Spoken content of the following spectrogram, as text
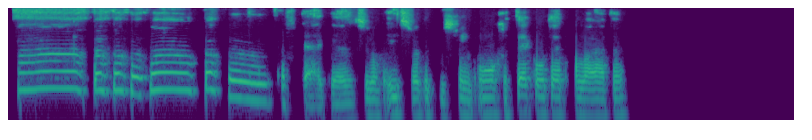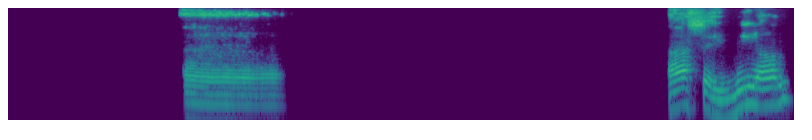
Even kijken, is er nog iets wat ik misschien ongetackeld heb gelaten? Eh AC Milan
